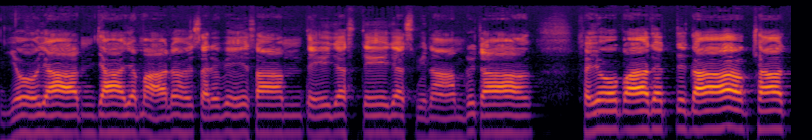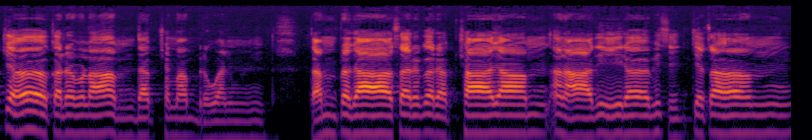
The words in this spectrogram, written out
यो यां जायमान सर्वेषां तेजस्तेजस्विनां रुचा सयोपादत्यदाक्षाच्च कर्मणां दक्षमब्रुवन्। तं प्रजासर्गरक्षायाम् अनादिरभिषिच्यताम्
